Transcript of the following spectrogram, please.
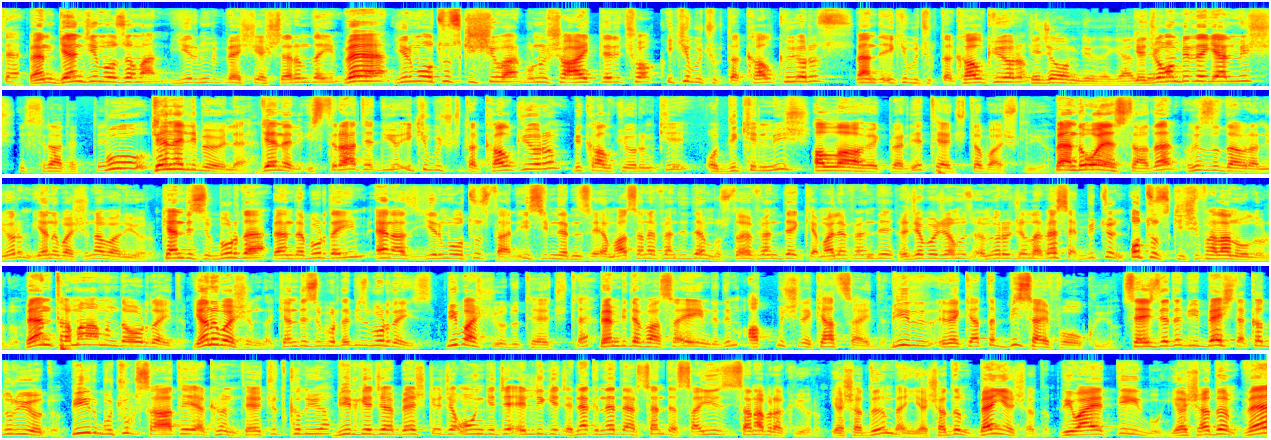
Fatih'te. Ben gencim o zaman. 25 yaşlarımdayım. Ve 20-30 kişi var. Bunun şahitleri çok. 2.30'da kalkıyoruz. Ben de 2.30'da kalkıyorum. Gece 11'de geldi. Gece 11'de gelmiş. istirahat etti. Bu geneli böyle. Geneli istirahat ediyor. iki buçukta kalkıyorum. Bir kalkıyorum ki o dikilmiş Allahu Ekber diye teheccüde başlıyor. Ben de o esnada hızlı davranıyorum. Yanı başına varıyorum. Kendisi burada. Ben de buradayım. En az 20-30 tane isimlerini sayayım. Hasan Efendi'den, Mustafa Efendi, Kemal Efendi, Recep Hocamız, Ömer Hocalar vesaire bütün 30 kişi falan olurdu. Ben tamamında oradaydım. Yanı başında. Kendisi burada, biz buradayız. Bir başlıyordu teheccüde. Ben bir defa sayayım dedim. 60 rekat saydı. Bir rekatta bir sayfa okuyor. Secdede bir 5 dakika duruyordu. Bir buçuk saate yakın teheccüd kılıyor. Bir gece, beş gece, on gece, elli gece ne, ne dersen de sayıyı sana bırakıyorum. Yaşadığım ben yaşadım. Ben yaşadım. Rivayet değil bu. Yaşadım. Ve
